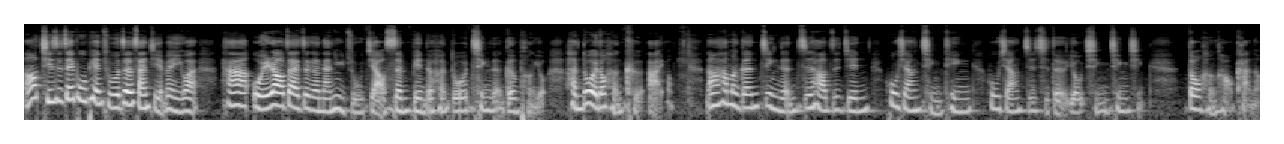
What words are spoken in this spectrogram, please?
然后其实这部片除了这三姐妹以外，它围绕在这个男女主角身边的很多亲人跟朋友，很多也都很可爱哦。然后他们跟近人志浩之间互相倾听、互相支持的友情亲情，都很好看哦。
